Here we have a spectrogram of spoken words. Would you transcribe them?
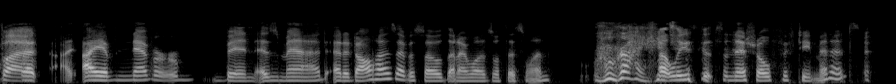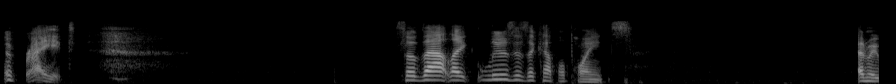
But, But I, I have never been as mad at a Dollhouse episode than I was with this one. right. At least its initial 15 minutes. right. So that like loses a couple points. And we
